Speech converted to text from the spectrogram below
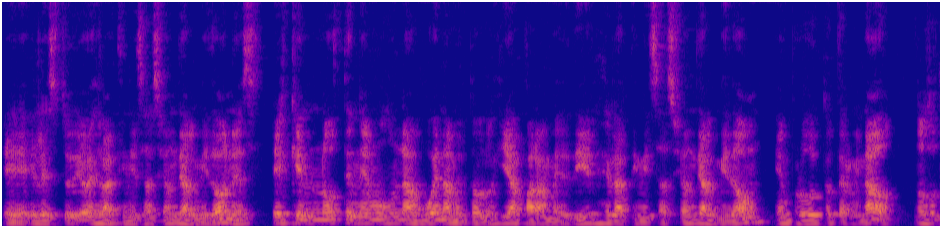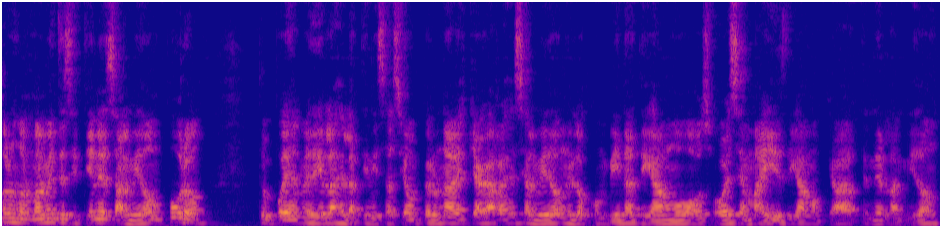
eh, el estudio de gelatinización de almidones es que no tenemos una buena metodología para medir gelatinización de almidón en producto terminado. Nosotros normalmente si tienes almidón puro, tú puedes medir la gelatinización, pero una vez que agarras ese almidón y lo combinas, digamos, o ese maíz, digamos, que va a tener el almidón,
